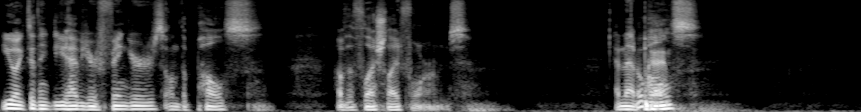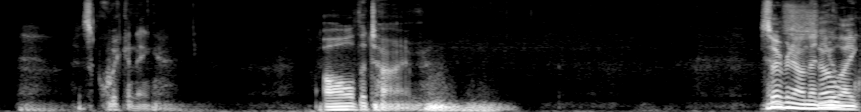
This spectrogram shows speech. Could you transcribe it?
You like to think that you have your fingers on the pulse of the fleshlight forums. And that Okay. pulse is quickening all the time. So every now and then so you like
